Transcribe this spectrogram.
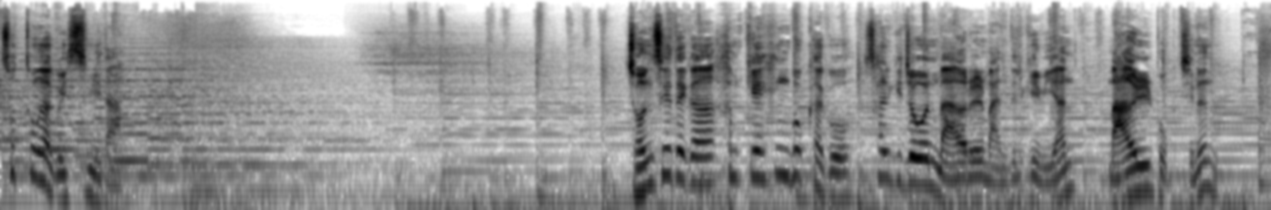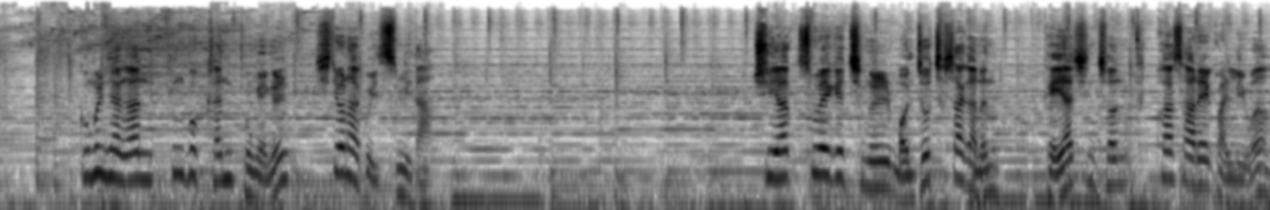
소통하고 있습니다. 전 세대가 함께 행복하고 살기 좋은 마을을 만들기 위한 마을 복지는 꿈을 향한 행복한 동행을 실현하고 있습니다. 취약 소외계층을 먼저 찾아가는 대야신천 특화 사례 관리와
